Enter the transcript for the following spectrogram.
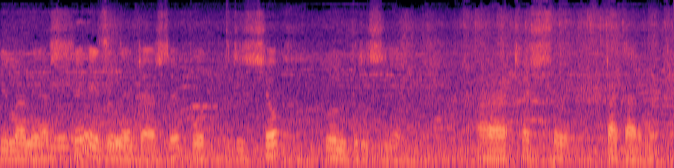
বিমানে আসছে। এই জন্য এটা আসছে বত্রিশশো উনত্রিশ আর আঠাশশো টাকার মতো।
